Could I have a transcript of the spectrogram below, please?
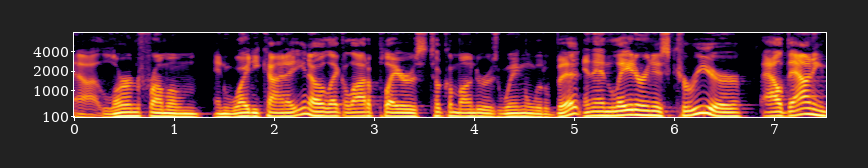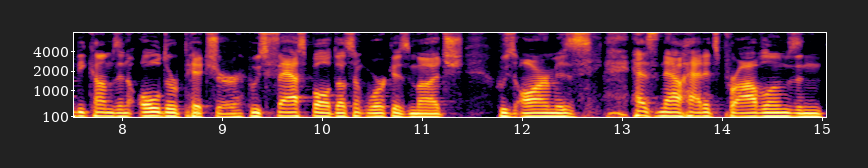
uh, learned from him. And Whitey kind of, you know, like a lot of players, took him under his wing a little bit. And then later in his career, Al Downing becomes an older pitcher whose fastball doesn't work as much, whose arm is, has now had its problems and,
